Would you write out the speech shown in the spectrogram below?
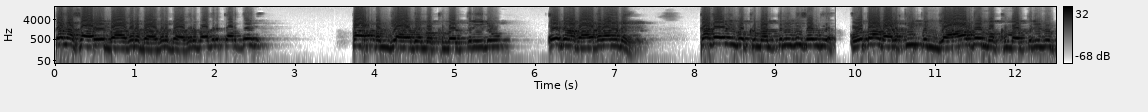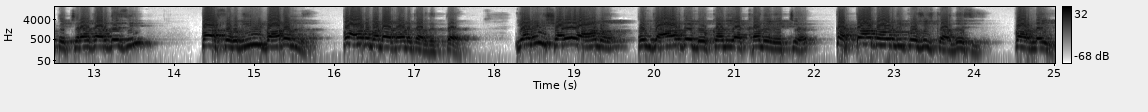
ਕਹਿੰਦਾ ਸਾਰੇ ਬਾਦਲ ਬਾਦਲ ਬਾਦਲ ਬਾਦਲ ਕਰਦੇ ਨੇ। ਪਰ ਪੰਜਾਬ ਦੇ ਮੁੱਖ ਮੰਤਰੀ ਨੂੰ ਇਹਨਾਂ ਬਾਦਲਾਂ ਨੇ ਕਦੇ ਵੀ ਮੁੱਖ ਮੰਤਰੀ ਨਹੀਂ ਸਮਝਿਆ। ਉਹ ਤਾਂ ਬਲਕਿ ਪੰਜਾਬ ਦੇ ਮੁੱਖ ਮੰਤਰੀ ਨੂੰ ਟਿਚਰਾ ਕਰਦੇ ਸੀ, ਪਰ ਸੁਖਬੀਰ ਬਾਦਲ ਨੇ ਬਹੁਤ ਵੱਡਾ ਕਾਂਡ ਕਰ ਦਿੱਤਾ। ਹੈ। ਯਾਨੀ ਸ਼ਰੇਆਮ ਪੰਜਾਬ ਦੇ ਲੋਕਾਂ ਦੀ ਅੱਖਾਂ ਦੇ ਵਿੱਚ ਘੱਟਾ ਪਾਉਣ ਦੀ ਕੋਸ਼ਿਸ਼ ਕਰਦੇ ਸੀ, ਪਰ ਨਹੀਂ।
